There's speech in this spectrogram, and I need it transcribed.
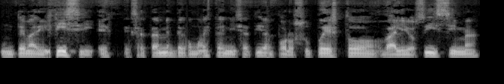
un, tema difícil, es exactamente como esta iniciativa, por supuesto, valiosísima,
